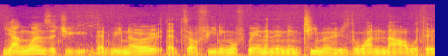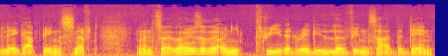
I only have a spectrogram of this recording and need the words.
young ones that you that we know that are feeding off Gwen, and then Intima, who's the one now with her leg up being sniffed. And so those are the only three that really live inside the den.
